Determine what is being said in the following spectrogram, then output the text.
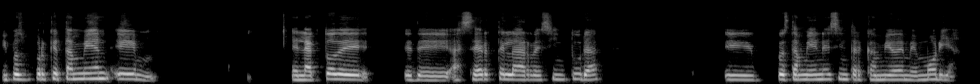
y pues porque también em, el acto de, de hacer telar de cintura, eh, pues también es intercambio de memoria,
